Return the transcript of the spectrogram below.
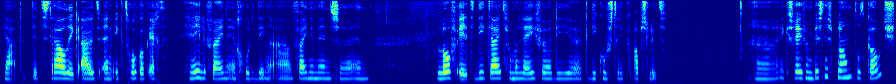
ja, dit, dit, straalde ik uit. En ik trok ook echt hele fijne en goede dingen aan, fijne mensen en love it. Die tijd van mijn leven, die, die koester ik absoluut. ik schreef een businessplan tot coach.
